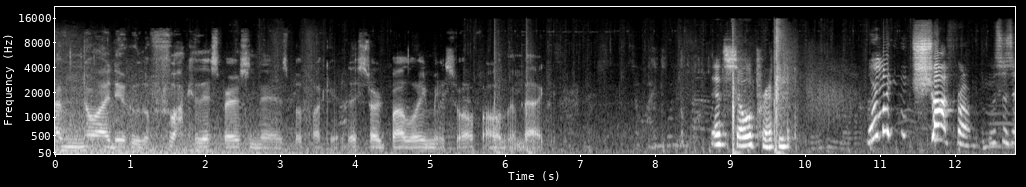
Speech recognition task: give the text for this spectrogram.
I have no idea who the fuck this person is, but fuck it. They started following me, so I'll follow them back. That's so preppy. Where am I getting shot from? This is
